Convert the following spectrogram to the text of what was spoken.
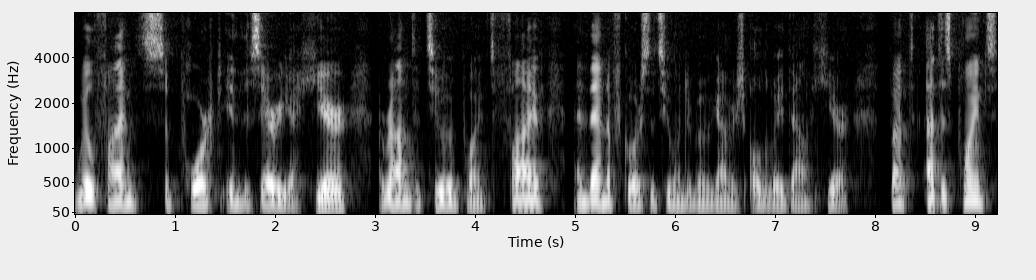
we'll find support in this area here around the 2.5 and then of course the 200 moving average all the way down here. But at this point,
